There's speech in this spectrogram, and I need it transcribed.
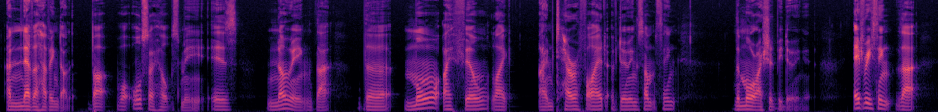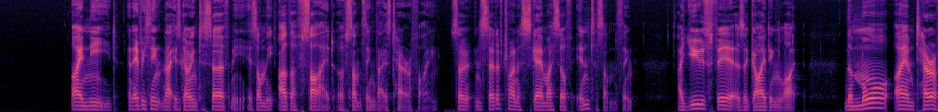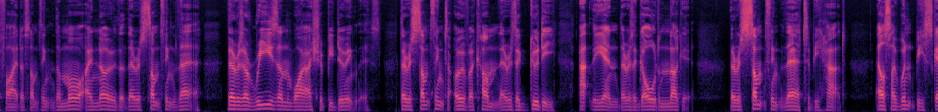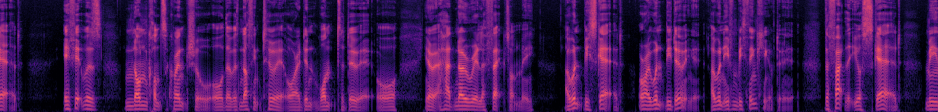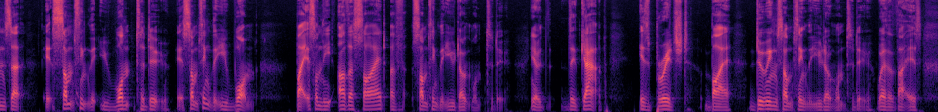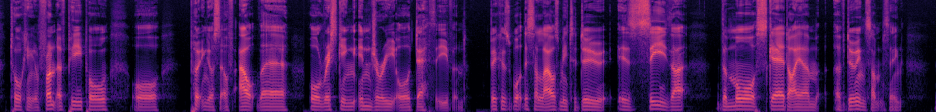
and never having done it. But what also helps me is knowing that the more I feel like I'm terrified of doing something, the more I should be doing it. Everything that I need and everything that is going to serve me is on the other side of something that is terrifying. So instead of trying to scare myself into something, I use fear as a guiding light the more I am terrified of something, the more I know that there is something there. There is a reason why I should be doing this. There is something to overcome. There is a goody at the end. There is a golden nugget. There is something there to be had. Else I wouldn't be scared. If it was non consequential or there was nothing to it or I didn't want to do it or you know it had no real effect on me, I wouldn't be scared or I wouldn't be doing it. I wouldn't even be thinking of doing it. The fact that you're scared means that it's something that you want to do. It's something that you want, but it's on the other side of something that you don't want to do. You know, the gap is bridged by doing something that you don't want to do, whether that is talking in front of people or putting yourself out there or risking injury or death, even. Because what this allows me to do is see that the more scared I am of doing something,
